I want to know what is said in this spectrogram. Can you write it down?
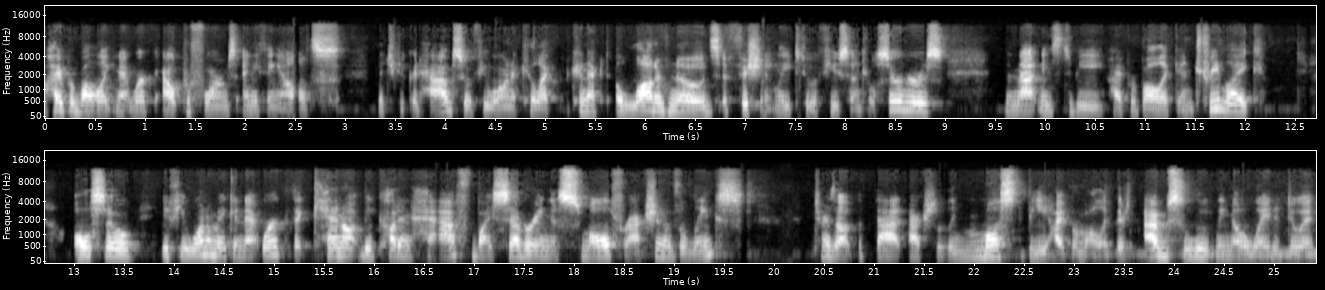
a hyperbolic network outperforms anything else that you could have. So if you want to collect, connect a lot of nodes efficiently to a few central servers, then that needs to be hyperbolic and tree-like. Also, if you want to make a network that cannot be cut in half by severing a small fraction of the links, turns out that that actually must be hyperbolic. There's absolutely no way to do it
